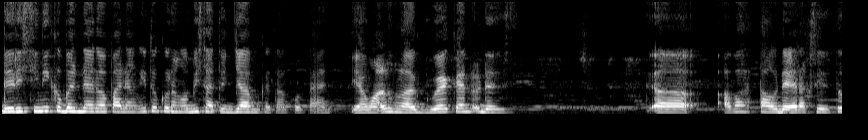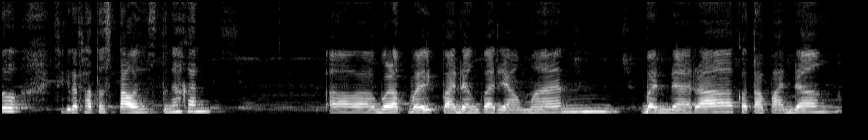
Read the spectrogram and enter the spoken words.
dari sini ke bandara Padang itu kurang lebih satu jam kataku kan. Ya maklum lah gue kan udah uh, apa tahu daerah situ sekitar satu tahun setengah kan uh, bolak-balik Padang Pariaman, bandara, kota Padang.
